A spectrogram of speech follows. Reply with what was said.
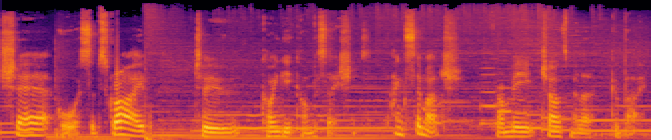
share, or subscribe to CoinGeek Conversations. Thanks so much. From me, Charles Miller, goodbye.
